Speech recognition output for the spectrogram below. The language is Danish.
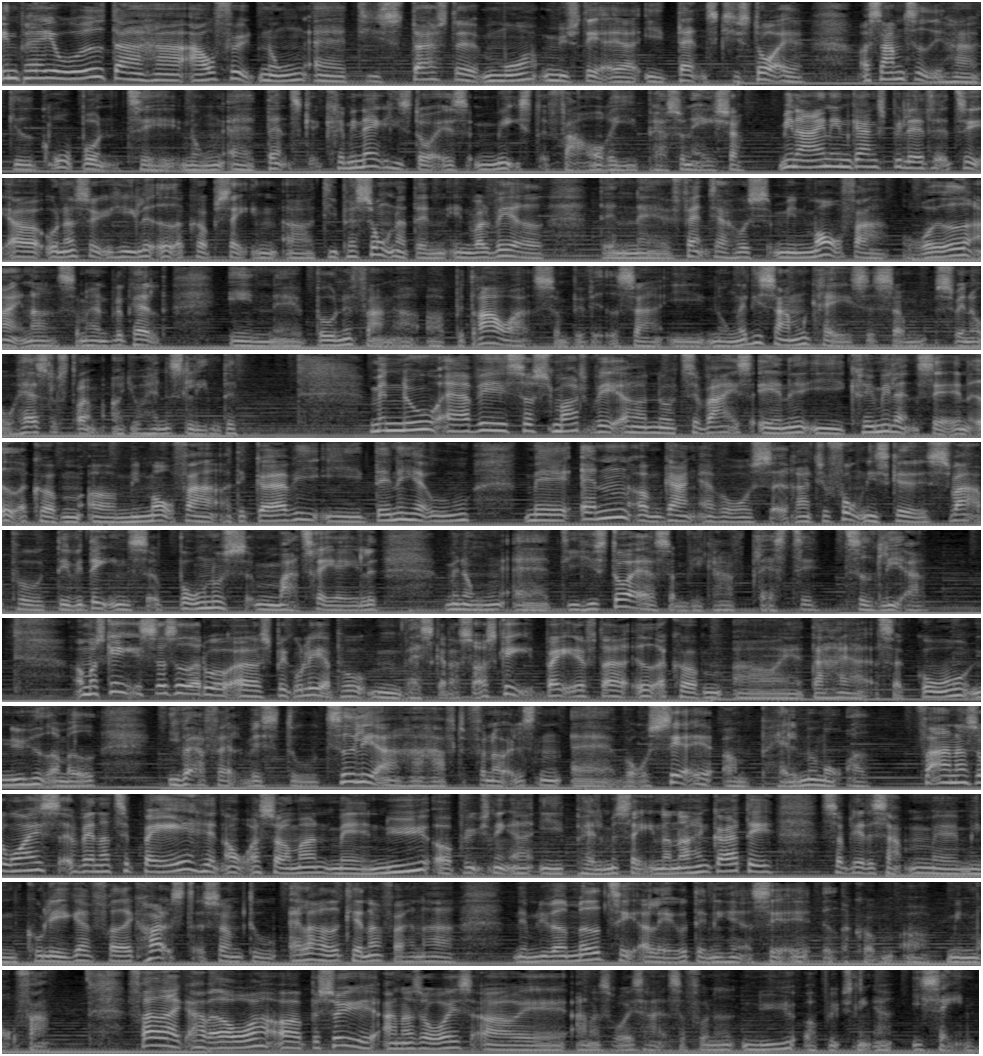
En periode, der har affødt nogle af de største mormysterier i dansk historie, og samtidig har givet grobund til nogle af dansk kriminalhistories mest farverige personager. Min egen indgangsbillet til at undersøge hele æderkopsagen og de personer, den involverede, den øh, fandt jeg hos min morfar, Røde Ejner, som han blev kaldt, en øh, bondefanger og bedrager, som bevægede sig i nogle af de samme kredse som Svend Hassel Hasselstrøm og Johannes Linde. Men nu er vi så småt ved at nå til vejs ende i Krimiland-serien Æderkoppen og min morfar, og det gør vi i denne her uge med anden omgang af vores radiofoniske svar på DVD'ens bonusmateriale med nogle af de historier, som vi ikke har haft plads til tidligere. Og måske så sidder du og spekulerer på, hmm, hvad skal der så ske bagefter æderkoppen? Og der har jeg altså gode nyheder med. I hvert fald, hvis du tidligere har haft fornøjelsen af vores serie om palmemordet. For Anders Oris vender tilbage hen over sommeren med nye oplysninger i Palmesagen, og når han gør det, så bliver det sammen med min kollega Frederik Holst, som du allerede kender, for han har nemlig været med til at lave denne her serie Æderkoppen og min morfar. Frederik har været over og besøge Anders Oris, og øh, Anders Oris har altså fundet nye oplysninger i sagen.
